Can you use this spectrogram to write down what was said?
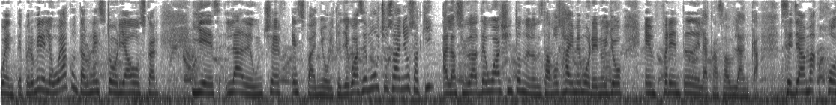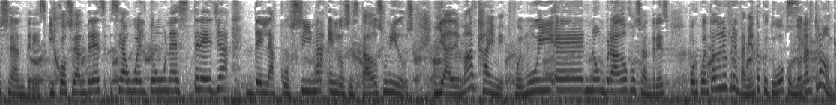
Pero mire, le voy a contar una historia, Oscar, y es la de un chef español que llegó hace muchos años aquí, a la ciudad de Washington, donde estamos Jaime Moreno y yo, enfrente de la Casa Blanca. Se llama José Andrés, y José Andrés se ha vuelto una estrella de la cocina en los Estados Unidos. Y además, Jaime, fue muy eh, nombrado José Andrés por cuenta de un enfrentamiento que tuvo con Donald Trump.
